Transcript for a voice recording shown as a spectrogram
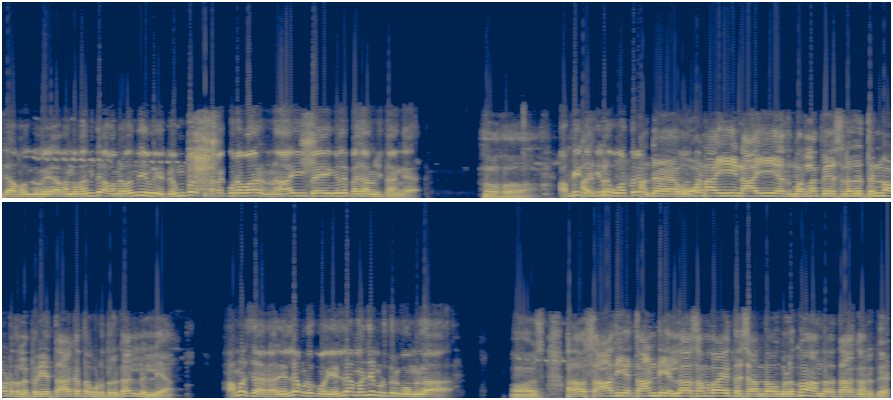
இது அவங்க அவங்க வந்து அவங்க வந்து இவங்க ரொம்ப தரக்குறைவான நாய் பேயங்களும் பேச ஆரம்பிச்சிட்டாங்க. ஓஹோ. அப்படி ஒருத்தர் அந்த ஓநாயி நாய் அது மாதிரிலாம் பேசுனது தென் மாவட்டத்துல பெரிய தாக்கத்தை கொடுத்துருக்கா இல்ல இல்லையா? ஆமா சார் அது எல்லாம் கொடுக்கும் எல்லா மனுஷனும் கொடுத்துருக்கோம்ல. அதாவது சாதியை தாண்டி எல்லா சமுதாயத்தை சார்ந்தவங்களுக்கும் அந்த தாக்கம் இருக்கு.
